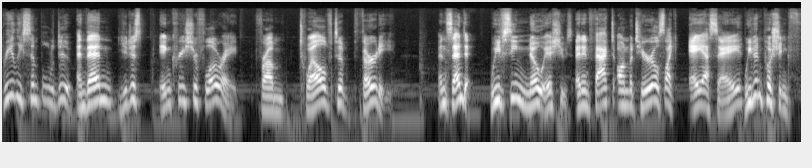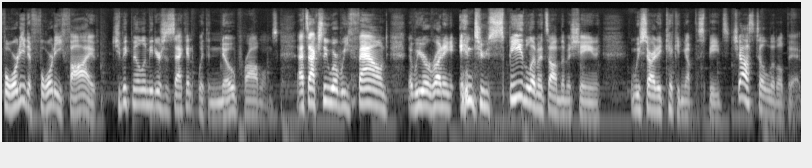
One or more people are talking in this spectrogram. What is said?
really simple to do. And then you just increase your flow rate from 12 to 30 and send it. We've seen no issues. And in fact, on materials like ASA, we've been pushing 40 to 45 cubic millimeters a second with no problems. That's actually where we found that we were running into speed limits on the machine and we started kicking up the speeds just a little bit.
